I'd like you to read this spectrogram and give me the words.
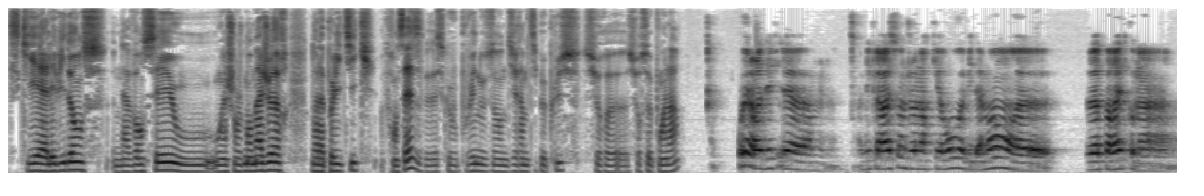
ce qui est à l'évidence une avancée ou, un changement majeur dans la politique française. Est-ce que vous pouvez nous en dire un petit peu plus sur, sur ce point-là? Oui, alors la, déclaration de Jean-Marc Ayrault, évidemment peut apparaître comme un,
